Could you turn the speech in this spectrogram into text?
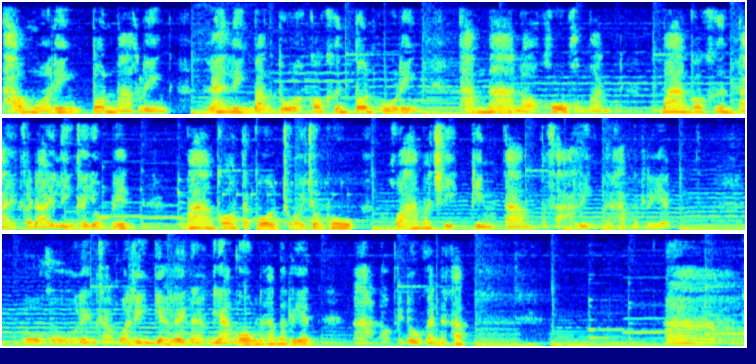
เถาหัวลิง ต้นหมากลิง และลิงบางตัวก็ขึ้นต้นหูลิงทำหน้าหลอกคู่ของมัน บ้างก็ขึ้นไต่กระไดลิงขย่มเล่น บ้างก็ตะโกนฉวยชมพู่ คว้ามาฉีกกินตามภาษาลิงนะครับ นักเรียน โอ้โหเล่นกับว่าลิงเยอะเลยนะอย่างงงนะครับ นักเรียนอ่าเราไปดูกันนะครับอ้าว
